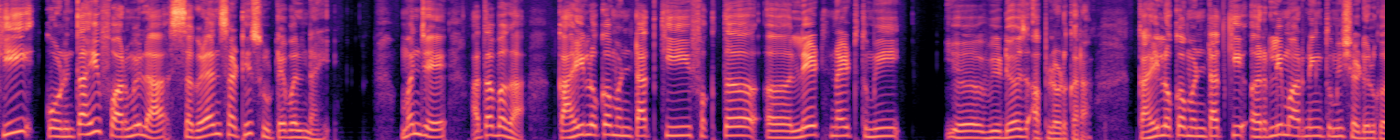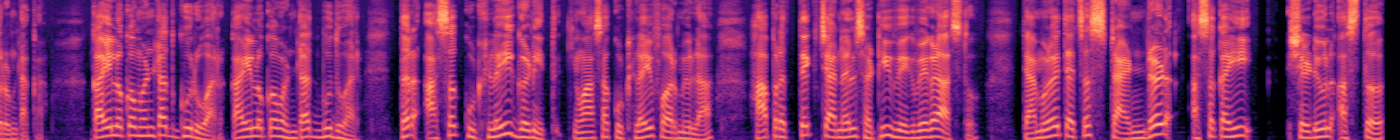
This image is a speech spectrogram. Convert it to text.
की कोणताही फॉर्म्युला सगळ्यांसाठी सुटेबल नाही. म्हणजे आता बघा काही लोक म्हणतात की फक्त लेट नाईट तुम्ही व्हिडिओज अपलोड करा. काही लोक म्हणतात की अर्ली मॉर्निंग तुम्ही शेड्यूल करून टाका. काही लोक म्हणतात गुरुवार काही लोक म्हणतात बुधवार. तर असं कुठलंही गणित किंवा असा कुठलाही फॉर्म्युला हा प्रत्येक चॅनलसाठी वेगवेगळा असतो. त्यामुळे त्याचं स्टँडर्ड असं काही शेड्यूल असतं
